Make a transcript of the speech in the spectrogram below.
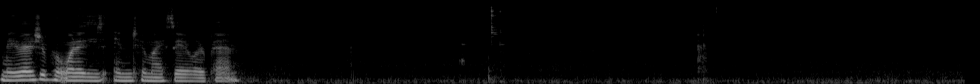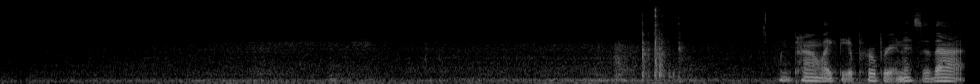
Maybe I should put one of these into my sailor pen. Kind of like the appropriateness of that.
